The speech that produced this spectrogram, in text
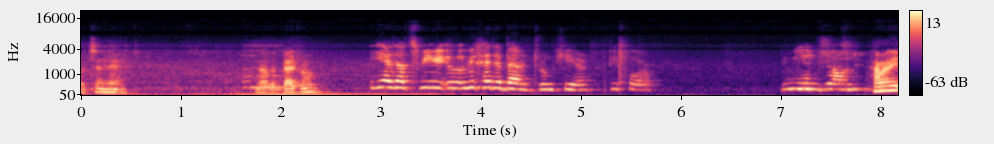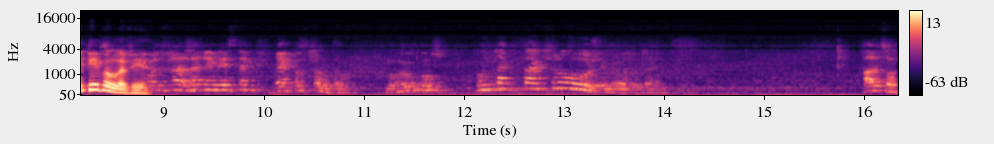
What's in there? Another bedroom? Yeah, that's we we had a bedroom here before. Me and John. How many people live here? Pod wrażeniem jestem, jak posprzątał. Bo, bo, bo tak, tak różnie było tutaj. Ale co,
